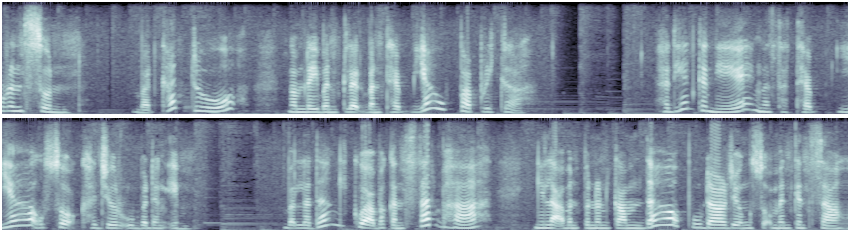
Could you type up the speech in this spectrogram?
uran sun. Bat kadu ngam dai ban klet ban tep yau paprika. Hadian kani ngan sa tep ya usok kajur u badang im. Bat ladang ikwa bakan start bah ngila ban penun kam da pudar jong sok men saw.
